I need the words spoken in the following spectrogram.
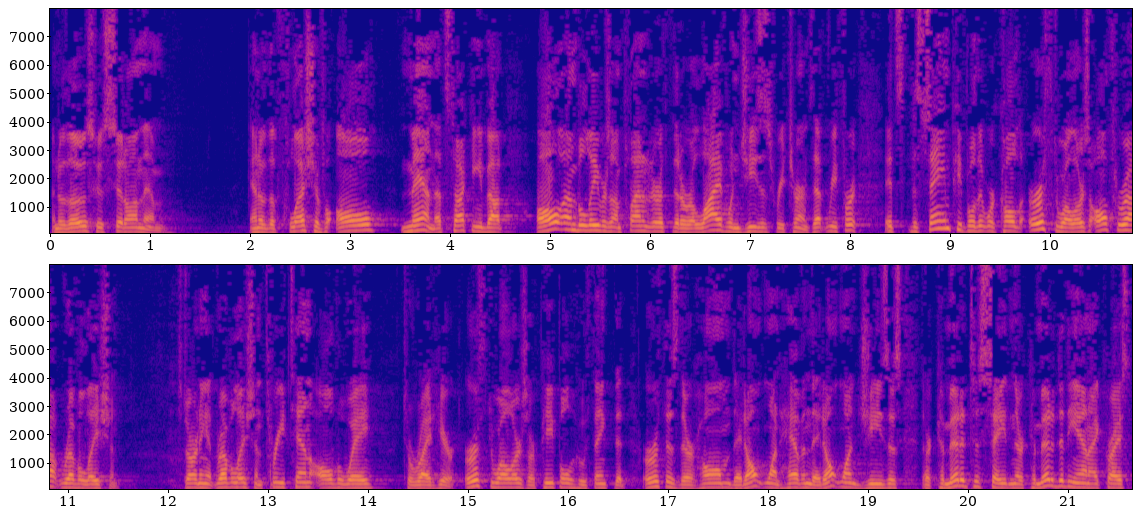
and of those who sit on them, and of the flesh of all men. That's talking about all unbelievers on planet earth that are alive when Jesus returns. That refer, it's the same people that were called earth dwellers all throughout Revelation. Starting at Revelation 3.10 all the way to right here. Earth dwellers are people who think that earth is their home. They don't want heaven. They don't want Jesus. They're committed to Satan. They're committed to the Antichrist.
